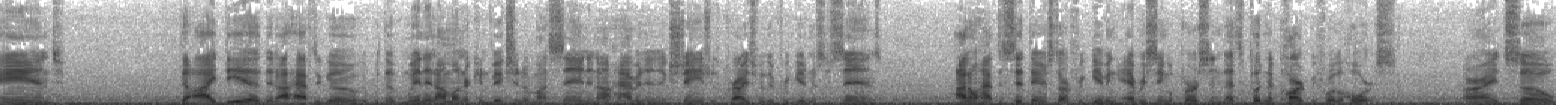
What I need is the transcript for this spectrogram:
and the idea that I have to go the minute I'm under conviction of my sin and I'm having an exchange with Christ for the forgiveness of sins, I don't have to sit there and start forgiving every single person. That's putting a cart before the horse. All right, so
